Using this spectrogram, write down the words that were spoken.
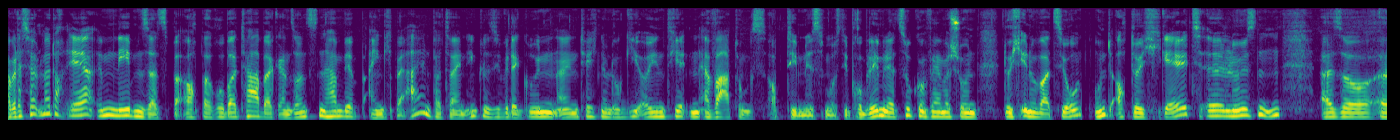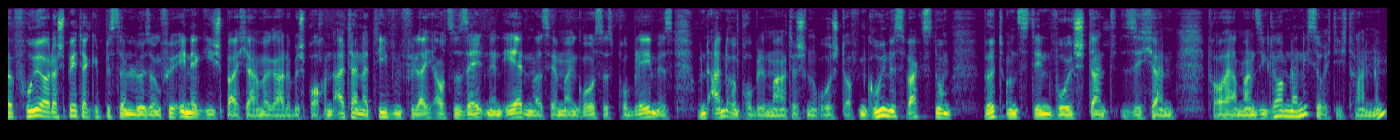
Aber das hört man doch eher im Nebensatz, auch bei Robert Habeck. Ansonsten haben wir eigentlich bei allen Parteien, inklusive der Grünen, einen technologieorientierten Erwartungsoptimismus. Die Probleme der Zukunft werden wir schon durch Innovation und auch durch Geld äh, lösen. Also äh, früher oder später gibt es dann Lösungen für Energiespeicher, haben wir gerade besprochen. Alternativen vielleicht auch zu seltenen Erden, was ja immer ein großes Problem ist, und anderen problematischen Rohstoffen. Grünes Wachstum wird uns den Wohlstand sichern. Frau Herrmann, Sie glauben da nicht so richtig dran, ne?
